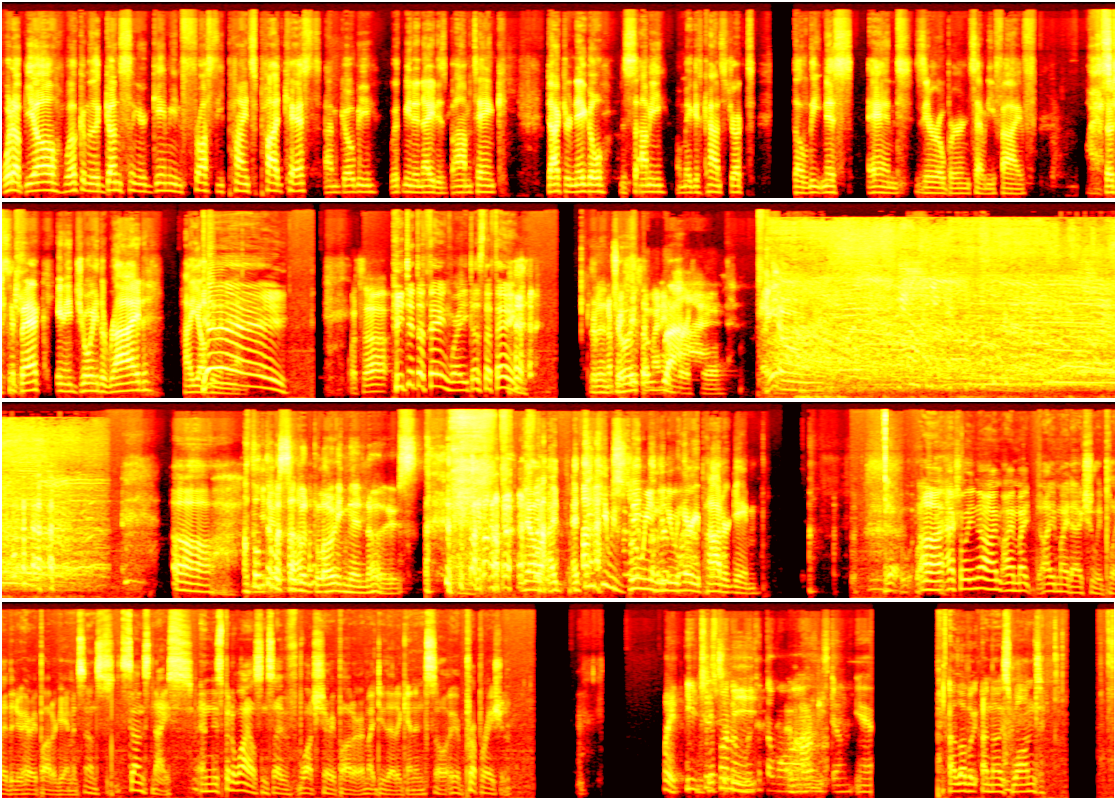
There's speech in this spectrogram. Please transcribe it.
What up, y'all? Welcome to the Gunslinger Gaming Frosty Pints podcast. I'm Gobi. With me tonight is Bomb Tank, Dr. Niggle, Masami, Omega Construct, The Eliteness, and Zero Burn 75. So sit back and enjoy the ride. How y'all doing? tonight? Yay! What's up? He did the thing where he does the thing. Gonna enjoy the that my name ride. first. Cool. Oh, I thought there was someone blowing their nose. No, I, I think he was booing the new Harry Potter game. Uh, actually, no. I'm, I might, I might actually play the new Harry Potter game. It sounds, it sounds nice, and it's been a while since I've watched Harry Potter. I might do that again in so uh, preparation. Wait, You you just want to be look at the an army- wands, don't you? I love a, a nice wand,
